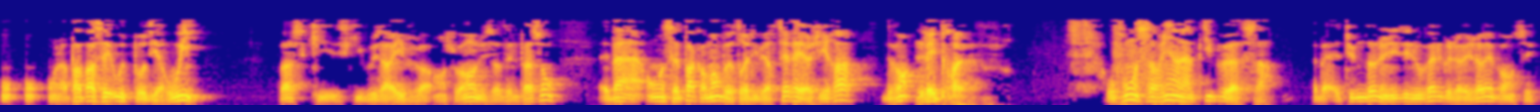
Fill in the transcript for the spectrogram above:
on n'a pas passé outre pour dire oui, parce ce qui, ce qui vous arrive en ce moment d'une certaine façon, eh ben, on ne sait pas comment votre liberté réagira devant l'épreuve. Au fond, ça revient un petit peu à ça. Eh ben, tu me donnes une idée nouvelle que j'avais jamais pensée.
